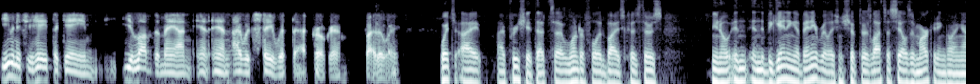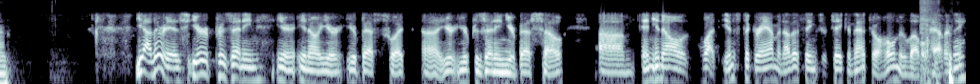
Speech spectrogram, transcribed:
Even if you hate the game, you love the man, and, and I would stay with that program, by the way. Which I, I appreciate. That's uh, wonderful advice because there's, you know, in, in the beginning of any relationship, there's lots of sales and marketing going on. Yeah, there is. You're presenting your, you know, your your best foot. Uh, you're you're presenting your best self. Um, and you know what? Instagram and other things have taken that to a whole new level, haven't they?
